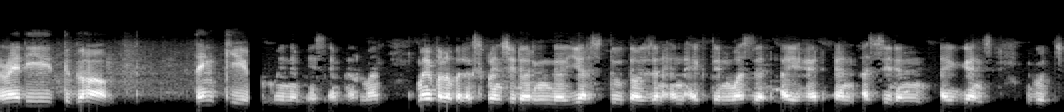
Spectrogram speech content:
ready to go home. Thank you. My name is M. Herman. My valuable experience during the years 2018 was that I had an accident against goods.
